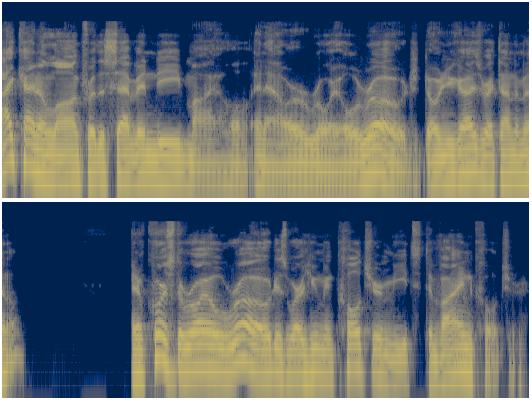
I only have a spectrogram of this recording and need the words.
I kind of long for the 70 mile an hour Royal Road. Don't you guys? Right down the middle. And of course, the Royal Road is where human culture meets divine culture.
